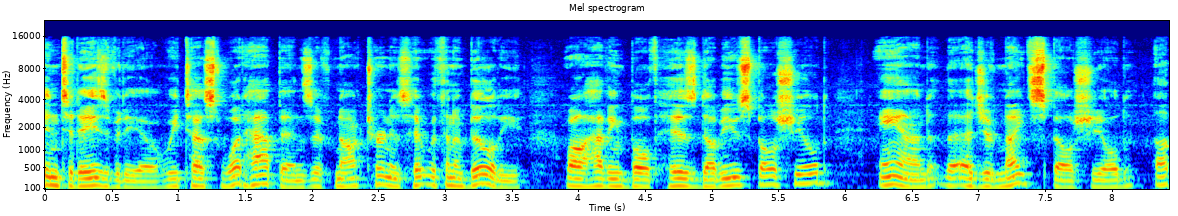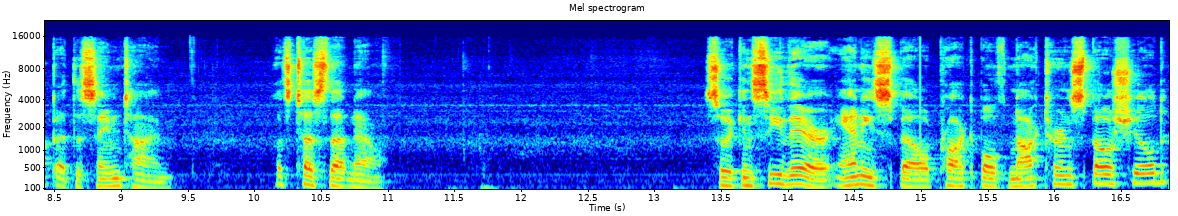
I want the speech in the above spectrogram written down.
In today's video, we test what happens if Nocturne is hit with an ability while having both his W spell shield and the Edge of Night spell shield up at the same time. Let's test that now. So we can see there Annie's spell procced both Nocturne's spell shield,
